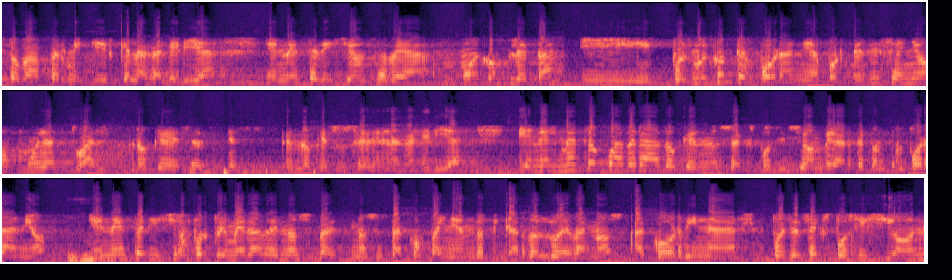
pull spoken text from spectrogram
esto va a permitir que la galería en esta edición se vea muy completa y pues muy contemporánea, porque es diseño muy actual. Creo que eso es, lo que sucede en la galería. Y en el metro cuadrado, que es nuestra exposición de arte contemporáneo, en esta edición por primera vez nos, nos está acompañando Ricardo Luévanos a coordinar pues esa exposición,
